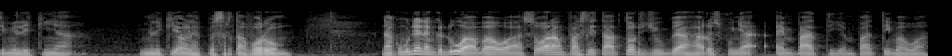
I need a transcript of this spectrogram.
dimilikinya, dimiliki oleh peserta forum. Nah, kemudian yang kedua bahwa seorang fasilitator juga harus punya empati, empati bahwa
